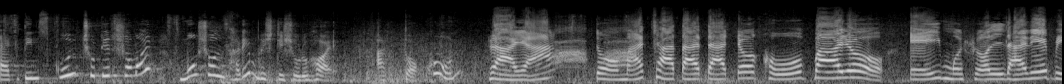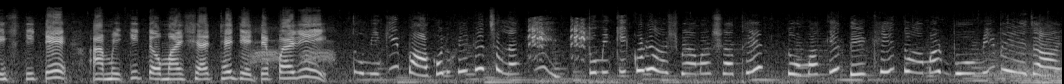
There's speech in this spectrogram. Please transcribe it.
একদিন স্কুল ছুটির সময় মুষলধারে বৃষ্টি শুরু হয়। আর তখন রায়া তোমার ছাতাটা তো খুব বড়। এই মুসলধারে বৃষ্টিতে আমি কি তোমার সাথে যেতে পারি? তুমি কি পাগল হয়ে গেছো নাকি? তুমি কি করে আসবে আমার সাথে? তোমাকে দেখেই তো আমার বমি পেয়ে যায়।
